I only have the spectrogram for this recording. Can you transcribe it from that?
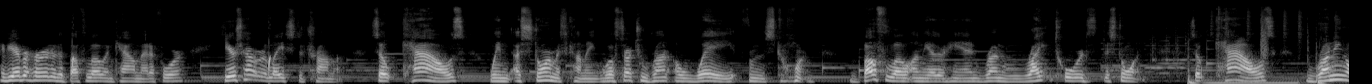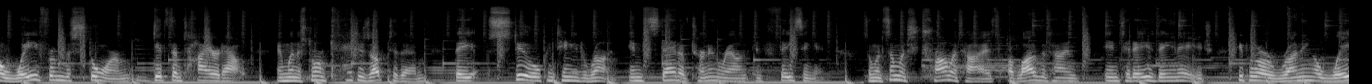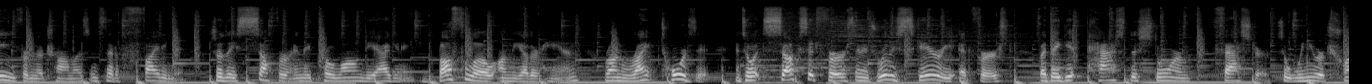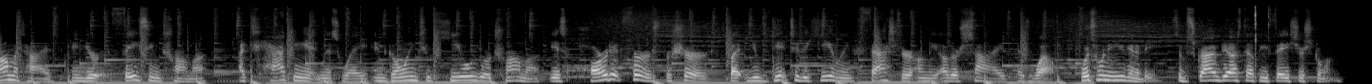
Have you ever heard of the buffalo and cow metaphor? Here's how it relates to trauma. So, cows, when a storm is coming, will start to run away from the storm. Buffalo, on the other hand, run right towards the storm. So, cows running away from the storm gets them tired out. And when the storm catches up to them, they still continue to run instead of turning around and facing it. So when someone's traumatized, a lot of the time in today's day and age, people are running away from their traumas instead of fighting it. So they suffer and they prolong the agony. Buffalo, on the other hand, run right towards it. And so it sucks at first and it's really scary at first, but they get past the storm faster. So when you are traumatized and you're facing trauma, attacking it in this way and going to heal your trauma is hard at first for sure, but you get to the healing faster on the other side as well. Which one are you going to be? Subscribe to us to help you face your storm.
